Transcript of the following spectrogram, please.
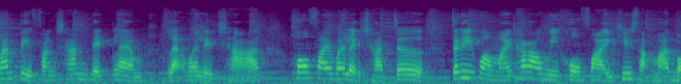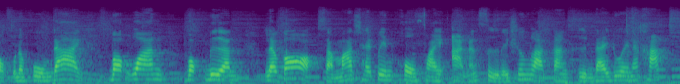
มัลติฟังก์ชันเด็กแรมและไวเลสชาร์จโคมไฟไวเลสชาร์จเจอร์จะดีกว่าไหมถ้าเรามีโคมไฟที่สามารถบอกอุณหภูมิได้ บอกวันบอกเดือน แล้วก็สามารถใช้เป็นโคมไฟอ่านหนังสือในช่วงลากลางคืนได้ด้วยนะคะ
